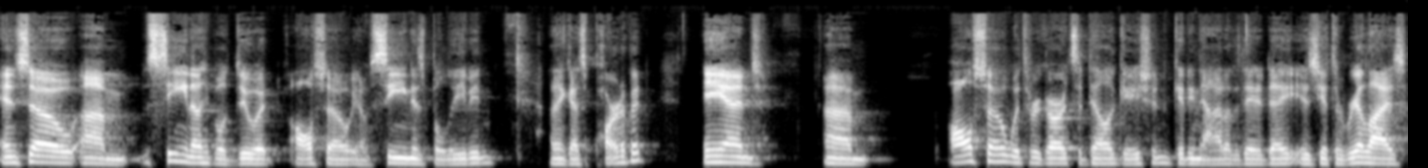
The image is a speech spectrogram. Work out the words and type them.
And so um, seeing other people do it also, you know, seeing is believing. I think that's part of it. And um, also with regards to delegation, getting out of the day to day is you have to realize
